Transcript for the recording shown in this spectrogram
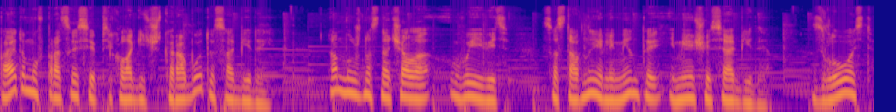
Поэтому в процессе психологической работы с обидой нам нужно сначала выявить составные элементы имеющейся обиды. Злость,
